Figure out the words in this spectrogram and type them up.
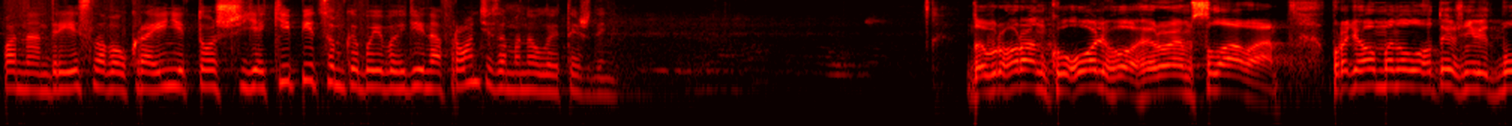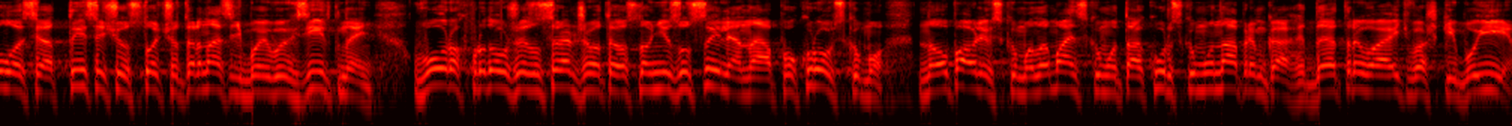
Пане Андрій, слава Україні! Тож які підсумки бойових дій на фронті за минулий тиждень? Доброго ранку, Ольго, героям слава. Протягом минулого тижня відбулося 1114 бойових зіткнень. Ворог продовжує зосереджувати основні зусилля на Покровському, Новопавлівському, Лиманському та Курському напрямках, де тривають важкі бої.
